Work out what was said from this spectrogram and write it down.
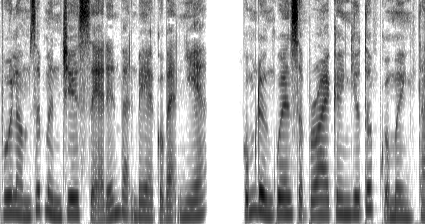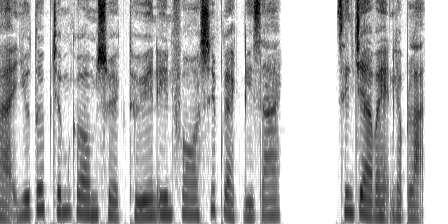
vui lòng giúp mình chia sẻ đến bạn bè của bạn nhé. Cũng đừng quên subscribe kênh youtube của mình tại youtube.com suyệt Thùy Info Ship Gạch Design. Xin chào và hẹn gặp lại.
